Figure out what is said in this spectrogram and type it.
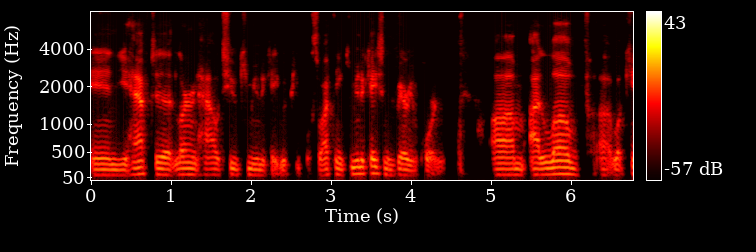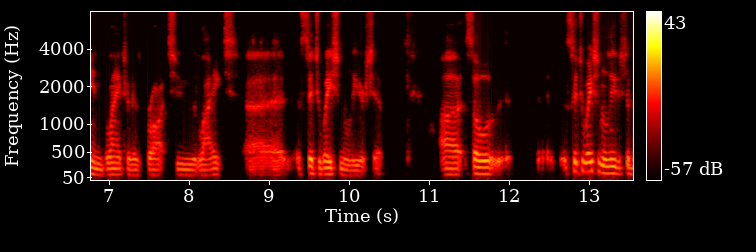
and you have to learn how to communicate with people. So I think communication is very important. Um, I love uh, what Ken Blanchard has brought to light uh, situational leadership. Uh, so, situational leadership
